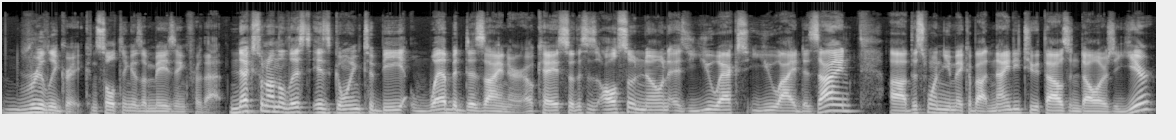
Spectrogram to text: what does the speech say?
really great. Consulting consulting is amazing for that. Next one on the list is going to be web designer, okay? So this is also known as UX UI design. Uh, this one you make about $92,000 a year.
